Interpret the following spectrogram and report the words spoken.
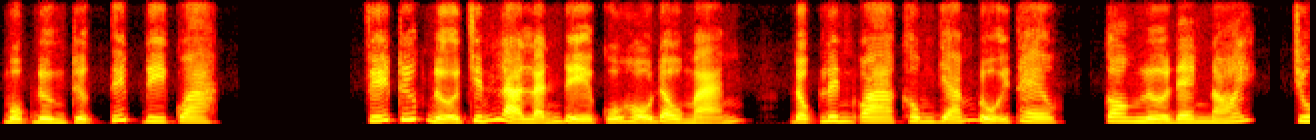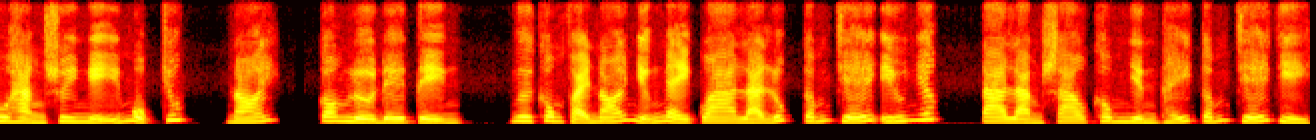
một đường trực tiếp đi qua. Phía trước nữa chính là lãnh địa của hổ đầu mãn, độc linh oa không dám đuổi theo, con lừa đen nói, Chu Hằng suy nghĩ một chút, nói, con lừa đê tiện, ngươi không phải nói những ngày qua là lúc cấm chế yếu nhất, ta làm sao không nhìn thấy cấm chế gì,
